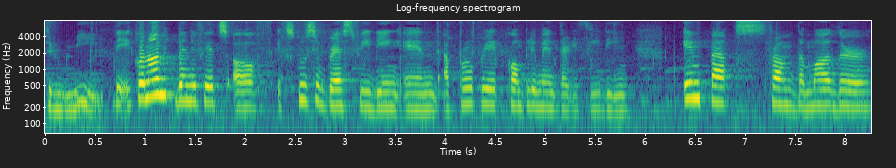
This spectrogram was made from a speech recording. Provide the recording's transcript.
through me. The economic benefits of exclusive breastfeeding and appropriate complementary feeding impacts from the mother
